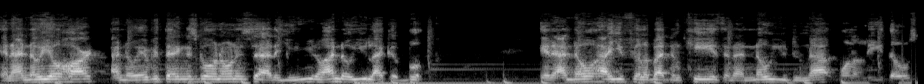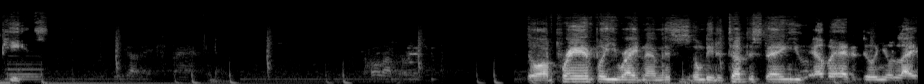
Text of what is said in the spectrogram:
And I know your heart. I know everything that's going on inside of you. You know, I know you like a book. And I know how you feel about them kids, and I know you do not want to leave those kids. So I'm praying for you right now. This is gonna be the toughest thing you ever had to do in your life.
